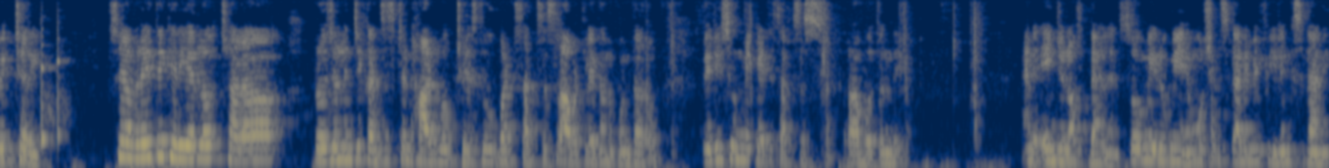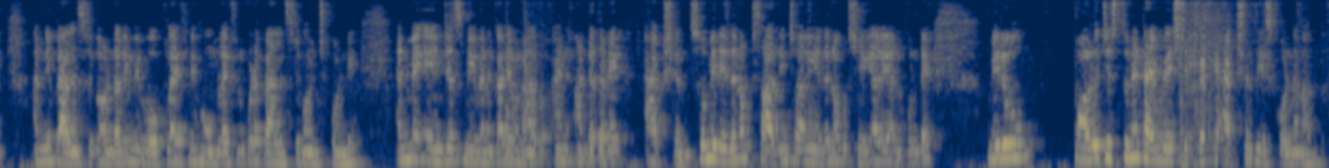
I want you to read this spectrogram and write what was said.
విక్టరీ సో ఎవరైతే కెరియర్లో చాలా రోజుల నుంచి కన్సిస్టెంట్ హార్డ్ వర్క్ చేస్తూ బట్ సక్సెస్ రావట్లేదు అనుకుంటారో వెరీ సూన్ మీకైతే సక్సెస్ రాబోతుంది. And angel of balance so మీరు మీ ఎమోషన్స్ కానీ మీ ఫీలింగ్స్ కానీ అన్నీ బ్యాలెన్స్డ్గా ఉండాలి. మీ వర్క్ లైఫ్ని హోమ్ లైఫ్ని కూడా బ్యాలెన్స్డ్గా ఉంచుకోండి. అండ్ మీ ఏంజల్స్ మీ వెనకాలే ఉన్నారు. And under the deck action so మీరు ఏదైనా ఒకటి సాధించాలి ఏదైనా ఒకటి చేయాలి అనుకుంటే మీరు ఆలోచిస్తూనే టైం వేస్ట్ చేయకండి యాక్షన్ తీసుకోండి అని అర్థం.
